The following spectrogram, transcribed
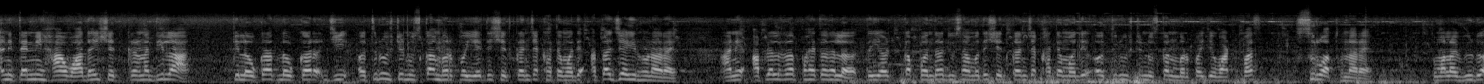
आणि त्यांनी हा वादही शेतकऱ्यांना दिला की लवकरात लवकर जी अतिवृष्टी नुकसान भरपाई आहे ती शेतकऱ्यांच्या खात्यामध्ये आता जाहीर होणार आहे. आणि आपल्याला जर पाहायचं झालं तर या पंधरा दिवसामध्ये शेतकऱ्यांच्या खात्यामध्ये अतिवृष्टी नुकसान भरपाईची वाटपास सुरुवात होणार आहे. तुम्हाला व्हिडिओ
